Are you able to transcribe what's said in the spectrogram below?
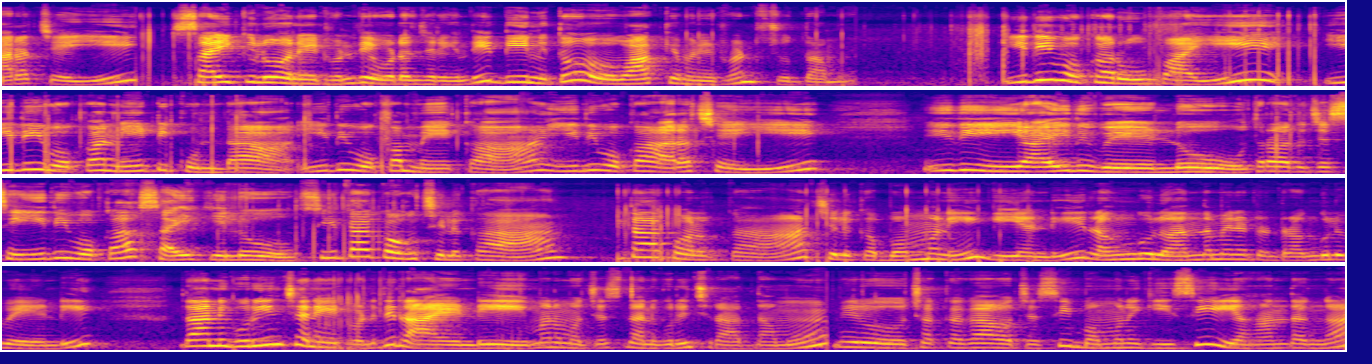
అరచేయి సైకిల్ అనేటువంటిది ఇవ్వడం జరిగింది. దీనితో వాక్యం అనేటువంటిది చూద్దాము. ఇది ఒక రూపాయి ఇది ఒక నీటి కుండ ఇది ఒక మేక ఇది ఒక అరచేయి ఇది ఐదు వేళ్ళు తర్వాత వచ్చేసి ఇది ఒక సైకిలు. సీతాకోక చిలుక సీతాకోక చిలుక బొమ్మని గీయండి. రంగులు అందమైనటువంటి రంగులు వేయండి. దాని గురించి అనేటువంటిది రాయండి. మనం వచ్చేసి దాని గురించి రాద్దాము. మీరు చక్కగా వచ్చేసి బొమ్మను గీసి అందంగా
